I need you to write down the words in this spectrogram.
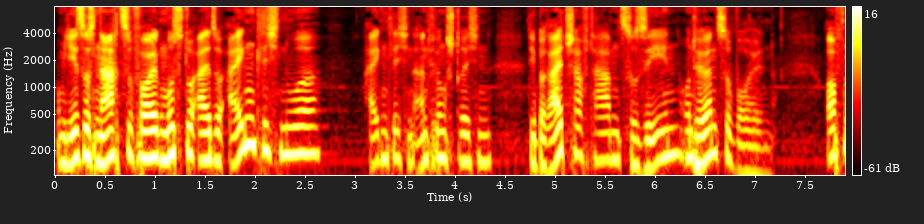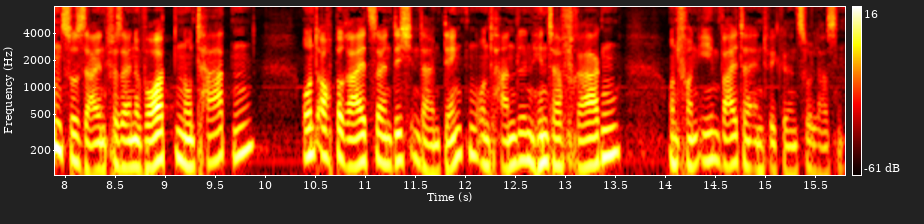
Um Jesus nachzufolgen, musst du also eigentlich nur, eigentlich in Anführungsstrichen, die Bereitschaft haben, zu sehen und hören zu wollen, offen zu sein für seine Worten und Taten und auch bereit sein, dich in deinem Denken und Handeln hinterfragen und von ihm weiterentwickeln zu lassen.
